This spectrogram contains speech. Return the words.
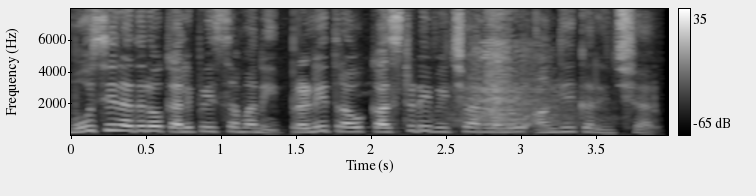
మూసీ నదిలో కలిపేశామని ప్రణీత్ రావు కస్టడీ విచారణలో అంగీకరించారు.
